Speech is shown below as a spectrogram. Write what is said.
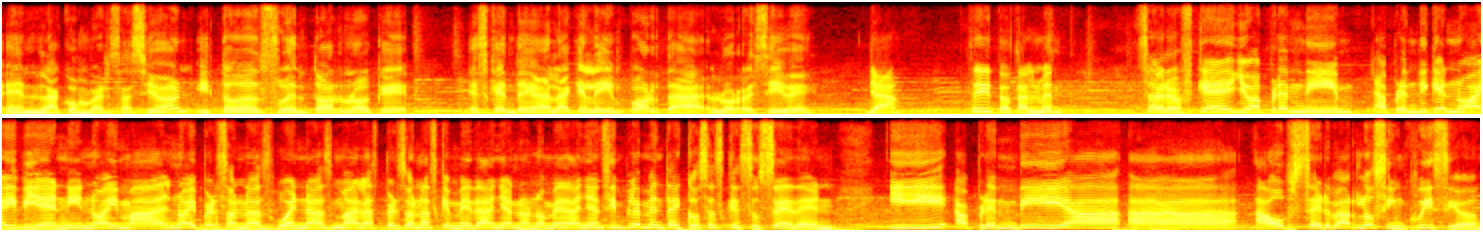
en la conversación y todo su entorno, que es gente a la que le importa, lo recibe. Ya. Sí, totalmente. ¿Sabes que Yo aprendí, aprendí que no hay bien y no hay mal, no hay personas buenas, malas, personas que me dañan o no me dañan, simplemente hay cosas que suceden y aprendí a, a, observarlo sin juicio.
